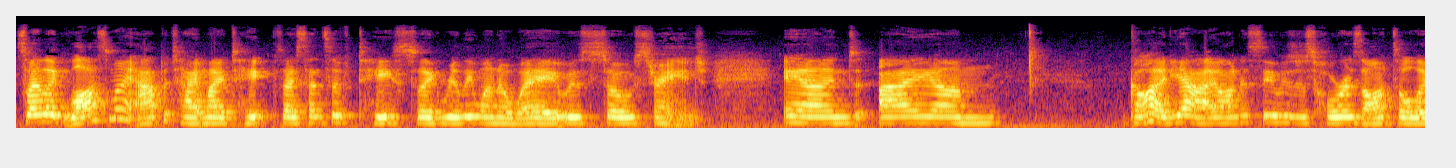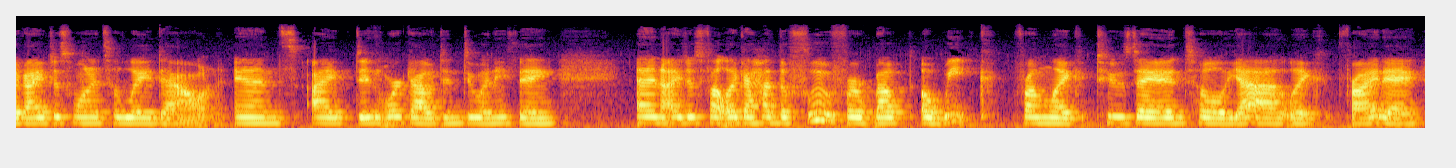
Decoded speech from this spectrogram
So I like lost my appetite. My taste my sense of taste like really went away. It was so strange. And I um god yeah I honestly was just horizontal. Like I just wanted to lay down and I didn't work out didn't do anything. And I just felt like I had the flu for about a week from like Tuesday until yeah like Friday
